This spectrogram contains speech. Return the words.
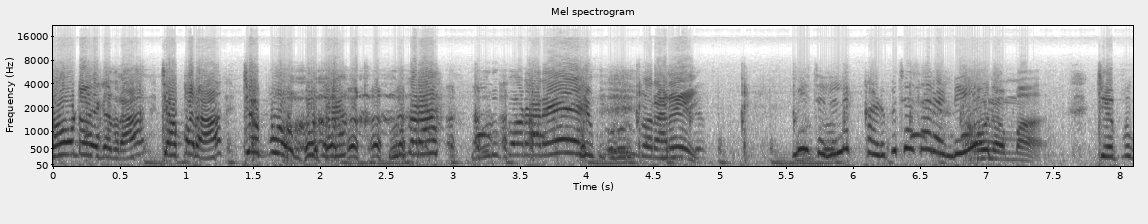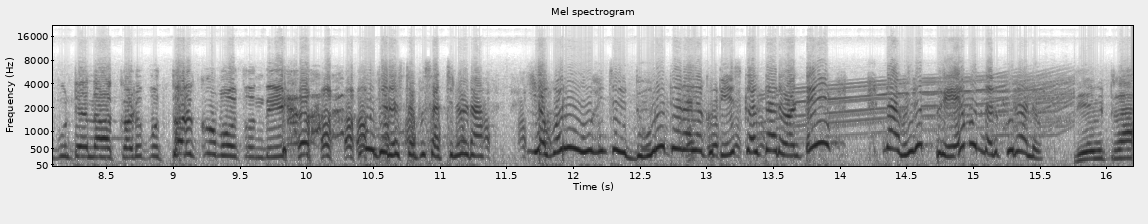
చావటమే కదరా? చెప్పరా? చెప్పు. ఊరుకోరా ఊరుకోరా రే ఊరుకోరా రే. మీ చెల్లెలకి కడుపు చేశారండి? అవునమ్మా. చెప్పుకుంటే నా కడుపు తరుక్కుపోతుంది. సచ్చినోడా ఎవరు ఊహించని దూర తీరాలకు తీసుకెళ్తారు అంటే నా మీద ప్రేమ ఉందనుకున్నాను. ఏమిట్రా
